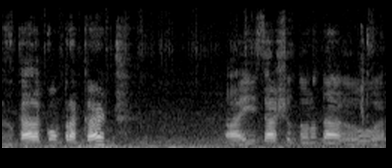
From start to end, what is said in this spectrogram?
Os caras compram carta. Aí você acha o dono da rua.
